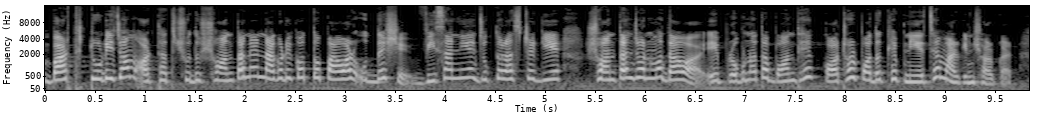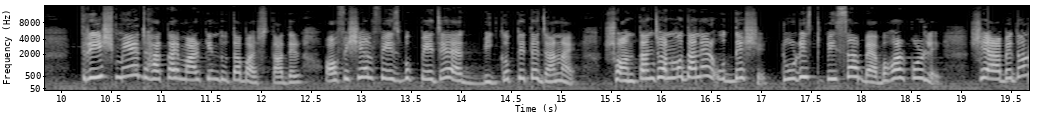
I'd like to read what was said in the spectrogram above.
বার্থ ট্যুরিজম, অর্থাৎ শুধু সন্তানের নাগরিকত্ব পাওয়ার উদ্দেশ্যে ভিসা নিয়ে যুক্তরাষ্ট্রে গিয়ে সন্তান জন্ম দেওয়া এই প্রবণতা বন্ধে কঠোর পদক্ষেপ নিয়েছে মার্কিন সরকার। ত্রিশ মে ঢাকায় মার্কিন দূতাবাস তাদের অফিসিয়াল ফেসবুক পেজে এক বিজ্ঞপ্তিতে জানায়, সন্তান জন্মদানের উদ্দেশ্যে ট্যুরিস্ট ভিসা ব্যবহার করলে সে আবেদন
